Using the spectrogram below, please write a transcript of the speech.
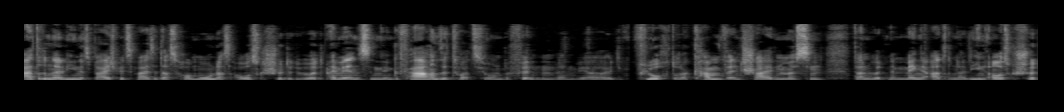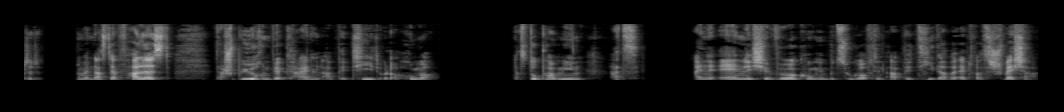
Adrenalin ist beispielsweise das Hormon, das ausgeschüttet wird, wenn wir uns in Gefahrensituationen befinden, wenn wir die Flucht oder Kampf entscheiden müssen, dann wird eine Menge Adrenalin ausgeschüttet Und wenn das der Fall ist, da spüren wir keinen Appetit oder Hunger. Das Dopamin hat eine ähnliche Wirkung in Bezug auf den Appetit, aber etwas schwächer.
